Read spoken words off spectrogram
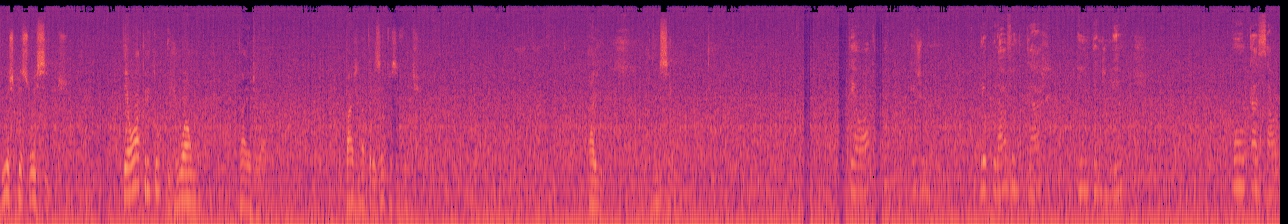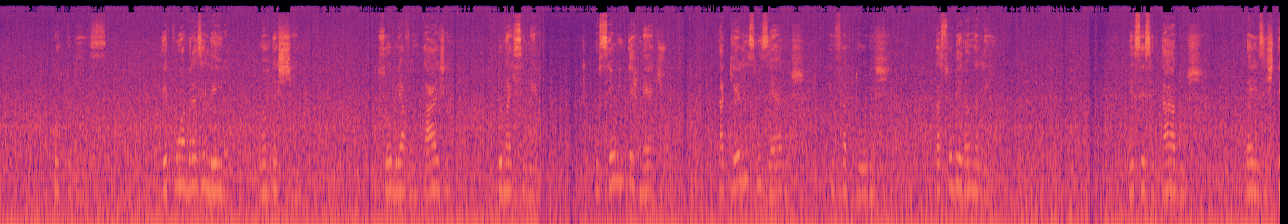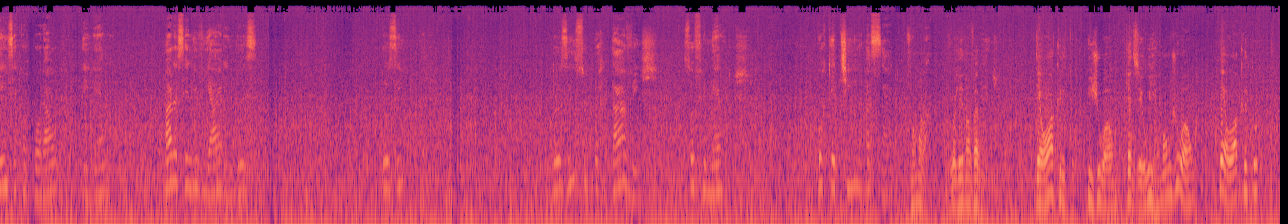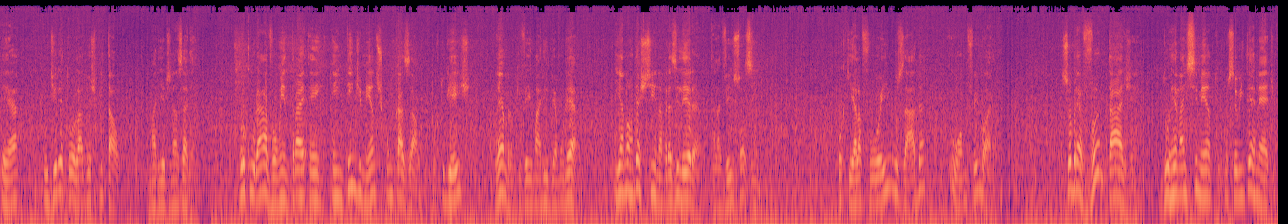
duas pessoas simples. Teócrito e João. Vai adiante. Página 320. Aí, ali em cima. Teócrito e João procuravam entrar entendimentos com o casal português e com a brasileira nordestina sobre a vantagem do nascimento, o seu intermédio daqueles miseros infratores da soberana lei, necessitados da existência corporal terrena para se aliviarem dos, dos, dos insuportáveis sofrimentos porque tinham passado. Vamos lá, vou ler novamente. Teócrito e João, quer dizer, o irmão João, Teócrito é o diretor lá do hospital, Maria de Nazaré. Procuravam entrar em entendimentos com um casal português, lembram que veio o marido e a mulher? E a nordestina, brasileira, ela veio sozinha. Porque ela foi usada, o homem foi embora. Sobre a vantagem do renascimento, o seu intermédio,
